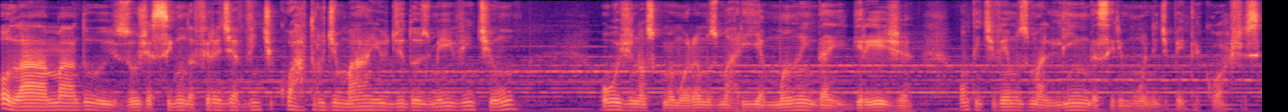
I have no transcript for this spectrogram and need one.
Olá, amados! Hoje é segunda-feira, dia 24 de maio de 2021. Hoje nós comemoramos Maria, mãe da Igreja. Ontem tivemos uma linda cerimônia de Pentecostes.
